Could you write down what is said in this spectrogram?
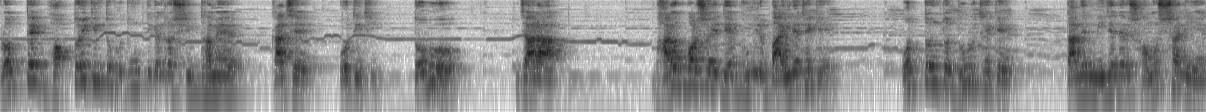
প্রত্যেক ভক্তই কিন্তু ভূত মুক্তি কেন্দ্র শিবধামের কাছে অতিথি। তবুও যারা ভারতবর্ষ এই দেবভূমির বাইরে থেকে, অত্যন্ত দূর থেকে তাদের নিজেদের সমস্যা নিয়ে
